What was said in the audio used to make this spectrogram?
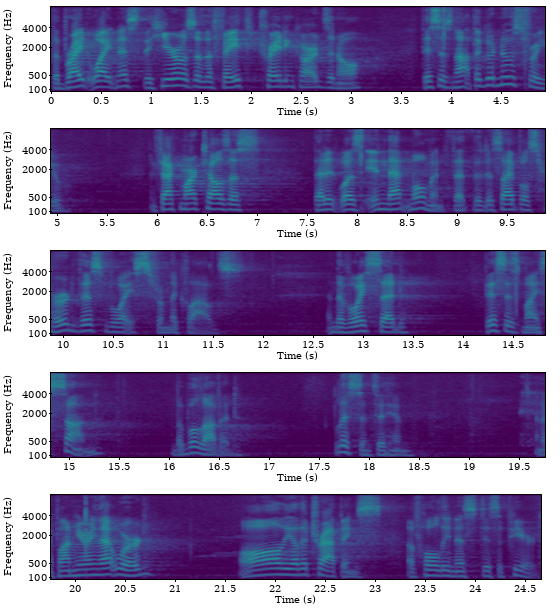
the bright whiteness, the heroes of the faith, trading cards and all, this is not the good news for you. In fact, Mark tells us that it was in that moment that the disciples heard this voice from the clouds. And the voice said, This is my son, the beloved. Listen to him. And upon hearing that word, all the other trappings of holiness disappeared.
